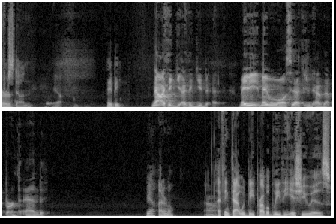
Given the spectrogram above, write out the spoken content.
router. for stun. Yeah. Maybe. Now I think I think you'd maybe maybe we won't see that because you'd have that burnt end. Yeah, I don't know. Oh. I think that would be probably the issue is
